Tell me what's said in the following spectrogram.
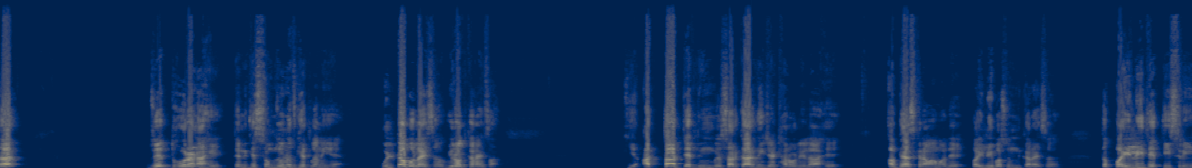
तर जे धोरण आहे त्यांनी ते समजूनच घेतलं नाहीये. उलट बोलायचं विरोध करायचा. आत्ता त्यांनी सरकारने जे ठरवलेलं आहे अभ्यासक्रमामध्ये पहिलीपासून करायचं तर पहिली ते तिसरी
